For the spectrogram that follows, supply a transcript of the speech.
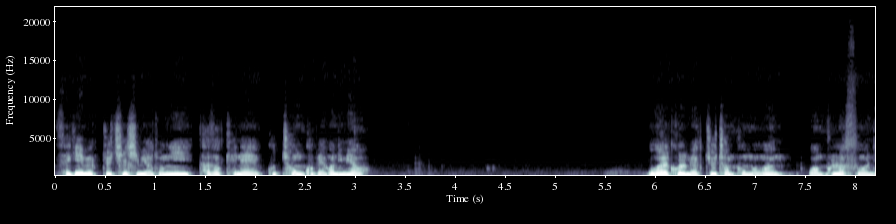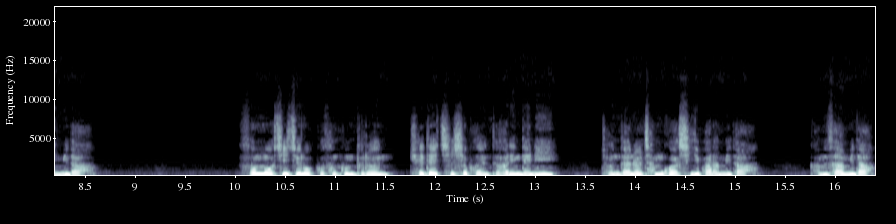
세계 맥주 70여 종이 5캔에 9,900원이며 무알콜 맥주 전품목은 원 플러스 원입니다. 썸머 시즌 오프 상품들은 최대 70% 할인되니 전단을 참고하시기 바랍니다. 감사합니다.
